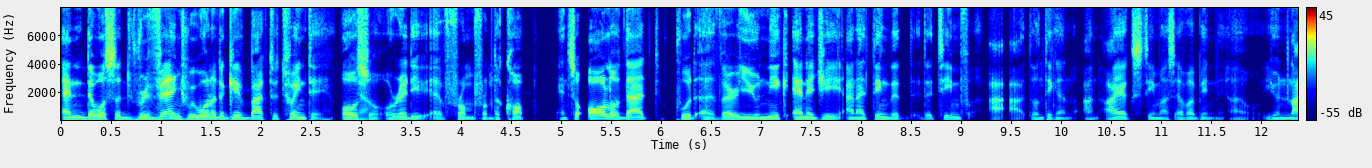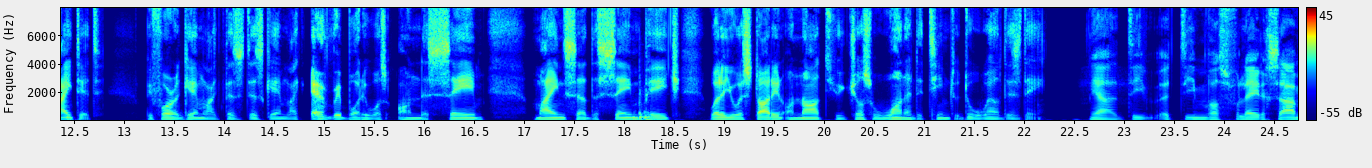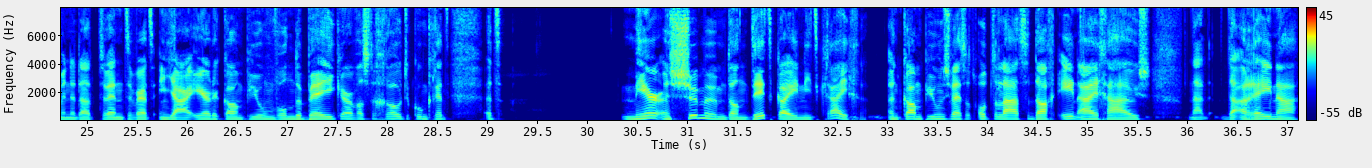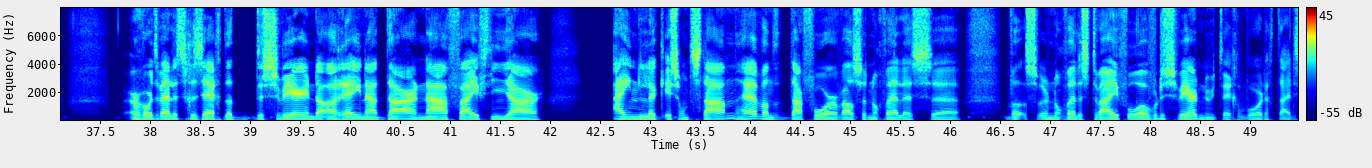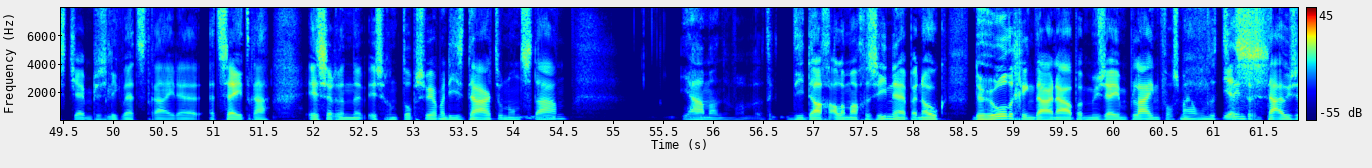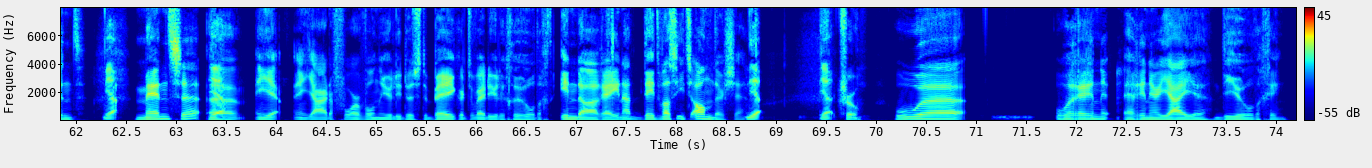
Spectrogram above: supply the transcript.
And there was a revenge we wanted to give back to 20 also already uh, from from the cup and so all of that put a very unique energy and i think that the team i, don't think an, an ajax team has ever been uh, united before a game like this this game like everybody was on the same mindset the same page whether you were starting or not you just wanted the team to do well this day Ja, het team, het team was volledig samen. Inderdaad, Twente werd een jaar eerder kampioen, won de beker, was de grote concurrent. Het, meer een summum dan dit kan je niet krijgen. Een kampioenswedstrijd op de laatste dag in eigen huis. Nou, de arena, er wordt wel eens gezegd dat de sfeer in de arena daar na 15 jaar eindelijk is ontstaan. Hè? Want daarvoor was er, nog wel eens, eh, was er nog wel eens twijfel over de sfeer. Nu tegenwoordig tijdens Champions League wedstrijden, et cetera, is er een, is er een topsfeer. Maar die is daar toen ontstaan. Ja man, wat ik die dag allemaal gezien heb. En ook de huldiging daarna op het Museumplein. Volgens mij 120.000 Ja. mensen. Ja. Eh, een, ja- een jaar daarvoor wonnen jullie dus de beker. Toen werden jullie gehuldigd in de arena. Dit was iets anders hè? Ja. yeah true Hoe, eh, hoe herinner, herinner jij je die huldiging?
